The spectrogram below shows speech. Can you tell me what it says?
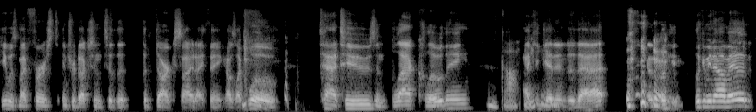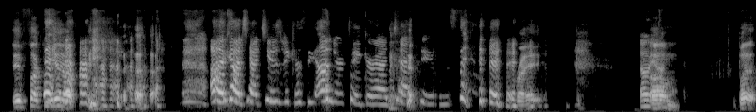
he was my first introduction to the the dark side i think i was like whoa tattoos and black clothing Goth. i could get into that and look, at, look at me now man it fucked me up I got tattoos because the Undertaker had tattoos. right Oh yeah. um but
